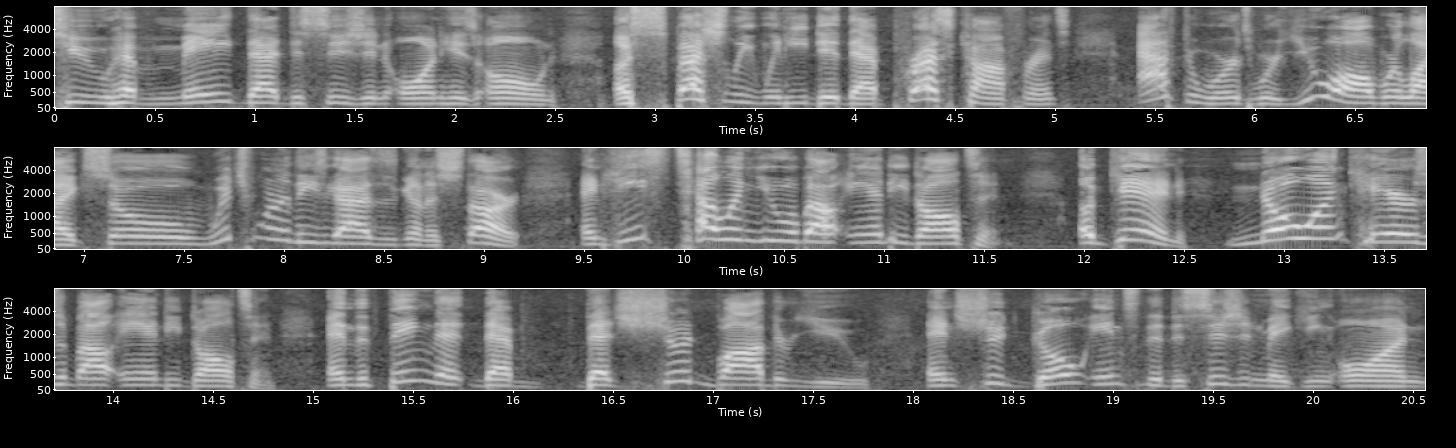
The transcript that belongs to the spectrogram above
to have made that decision on his own, especially when he did that press conference afterwards where you all were like, so which one of these guys is going to start? And he's telling you about Andy Dalton. Again, no one cares about Andy Dalton. And the thing that that that should bother you and should go into the decision making on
